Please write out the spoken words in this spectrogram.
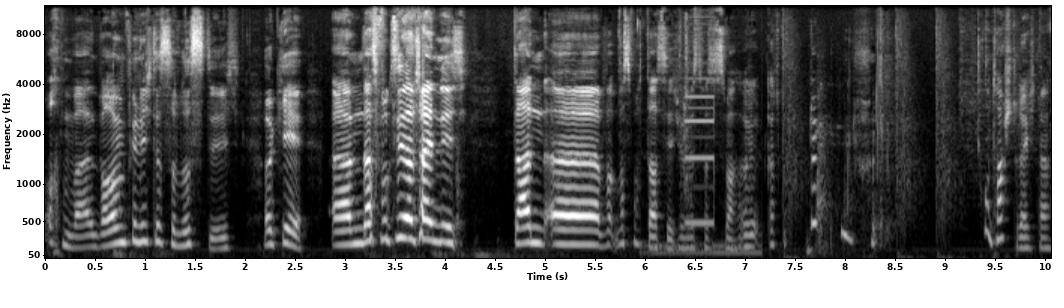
Och man, warum finde ich das so lustig? Okay, ähm, das funktioniert anscheinend nicht. Dann, äh, was macht das hier? Ich will wissen, was das macht. Okay. Oh, ein Taschenrechner.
